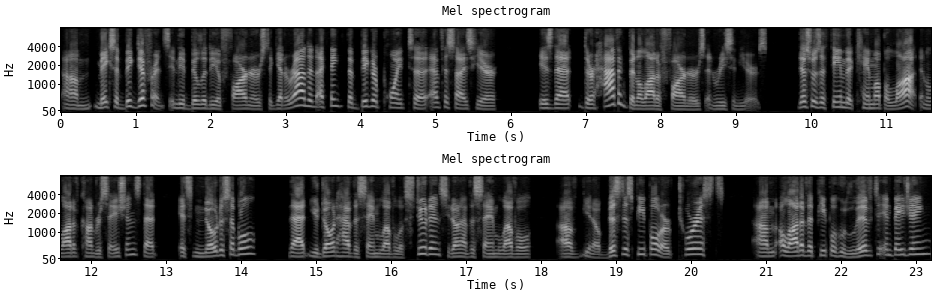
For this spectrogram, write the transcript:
um, makes a big difference in the ability of foreigners to get around. And I think the bigger point to emphasize here is that there haven't been a lot of foreigners in recent years. This was a theme that came up a lot in a lot of conversations that it's noticeable that you don't have the same level of students, you don't have the same level of, you know, business people or tourists. Um, a lot of the people who lived in Beijing,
